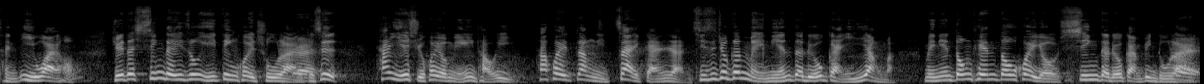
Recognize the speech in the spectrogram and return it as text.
很意外哈，觉得新的一株一定会出来。可是它也许会有免疫逃逸。它会让你再感染，其实就跟每年的流感一样嘛。每年冬天都会有新的流感病毒来，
